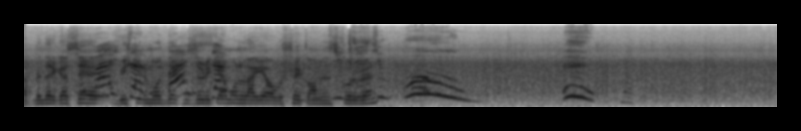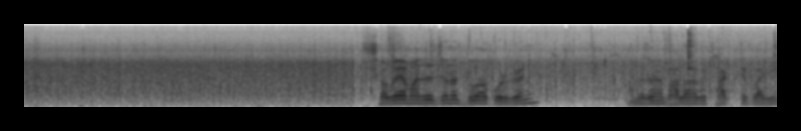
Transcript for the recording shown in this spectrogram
আপনাদের কাছে বৃষ্টির মধ্যে খিচুড়ি কেমন লাগে অবশ্যই কমেন্টস করবেন। সবাই আমাদের জন্য দোয়া করবেন। আমরা যেন ভালোভাবে থাকতে পারি।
